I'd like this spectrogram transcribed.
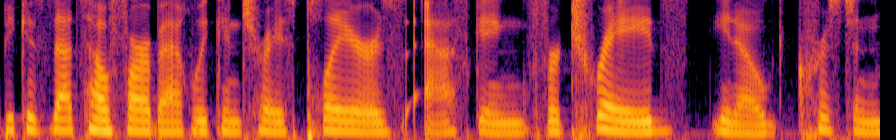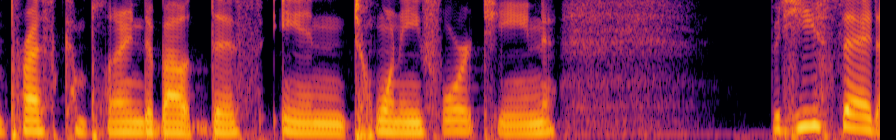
because that's how far back we can trace players asking for trades. You know, Christen Press complained about this in 2014. But he said,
